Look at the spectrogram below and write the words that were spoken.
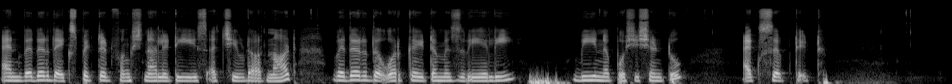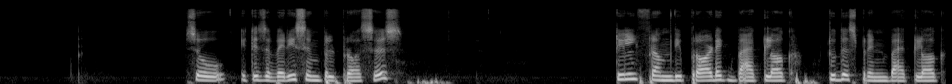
and whether the expected functionality is achieved or not whether the work item is really be in a position to accept it so it is a very simple process till from the product backlog to the sprint backlog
